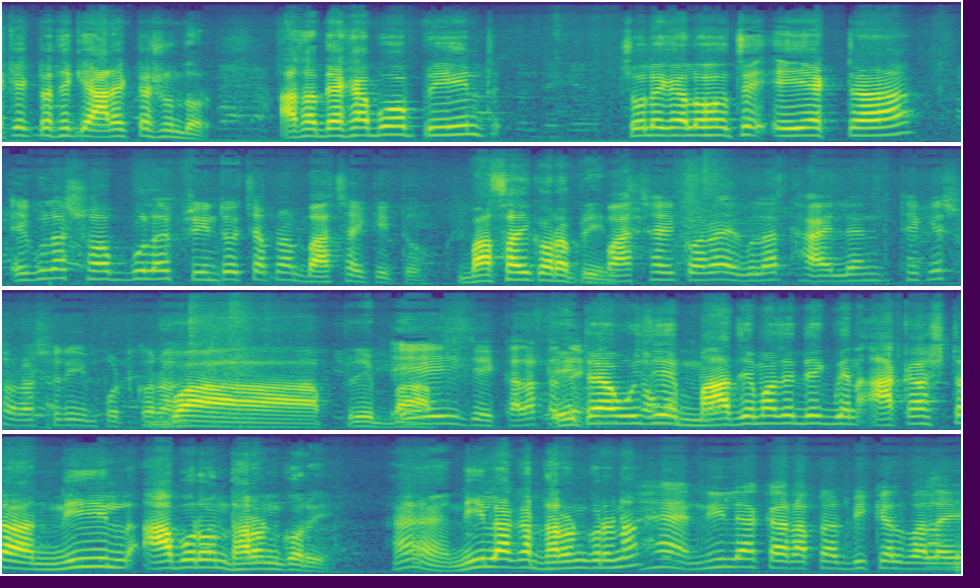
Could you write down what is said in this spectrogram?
এক একটা থেকে আরেকটা সুন্দর। আচ্ছা দেখাবো প্রিন্ট চলে গেল হচ্ছে এই একটা। এগুলা সবগুলাই প্রিন্ট হচ্ছে আপনার বাছাইকৃত। বাছাই করা প্রিন্ট বাছাই করা এগুলা থাইল্যান্ড থেকে সরাসরি ইম্পোর্ট করা বাপ রে বাপ। এই যে কালারটা এটা ওই যে মাঝে মাঝে দেখবেন আকাশটা নীল আবরণ ধারণ করে। হ্যাঁ নীল আকার ধারণ করে না? হ্যাঁ নীল আকার আপনার বিকেল বেলায়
